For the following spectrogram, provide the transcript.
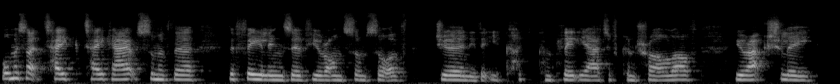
almost like take take out some of the the feelings of you're on some sort of journey that you're completely out of control of. You're actually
